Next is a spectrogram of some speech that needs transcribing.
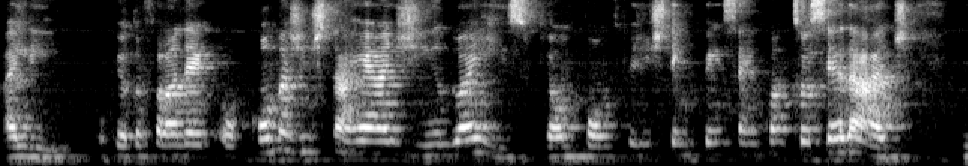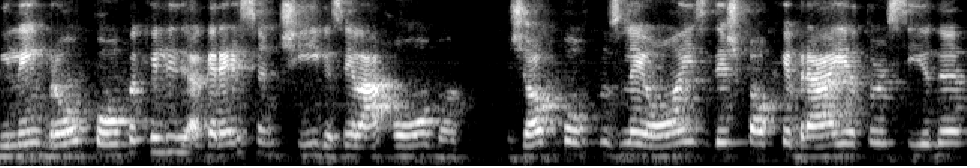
ali. O que eu estou falando é como a gente está reagindo a isso, que é um ponto que a gente tem que pensar enquanto sociedade. Me lembrou um pouco aquele, a Grécia Antiga, sei lá, Roma. Joga o povo para os leões, deixa o pau quebrar e a torcida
